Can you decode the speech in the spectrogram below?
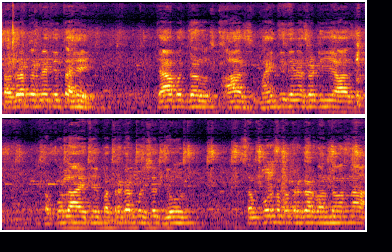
साजरा करण्यात येत आहे. त्याबद्दल आज माहिती देण्यासाठी आज अकोला येथे पत्रकार परिषद घेऊन संपूर्ण पत्रकार बांधवांना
